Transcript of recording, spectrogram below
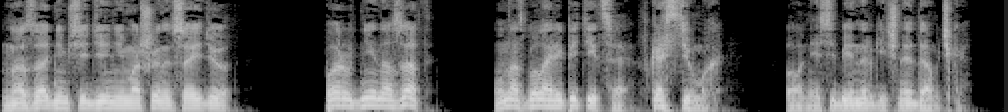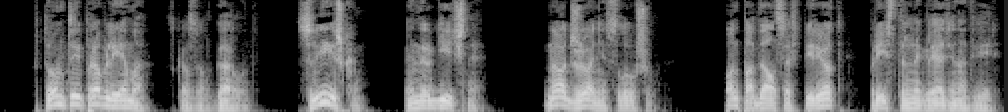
на заднем сиденье машины сойдет. Пару дней назад у нас была репетиция в костюмах. Вполне себе энергичная дамочка. В том-то и проблема, сказал Гарланд. Слишком энергичная. Но Джо не слушал. Он подался вперед, пристально глядя на дверь.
